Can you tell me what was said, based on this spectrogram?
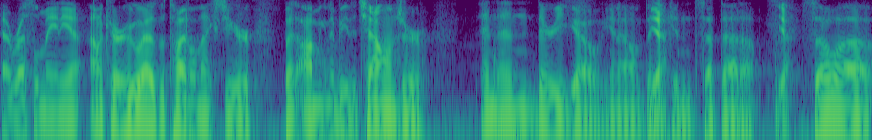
at WrestleMania? I don't care who has the title next year, but I'm going to be the challenger and then there you go. You know, then Yeah. you can set that up. Yeah. So uh,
